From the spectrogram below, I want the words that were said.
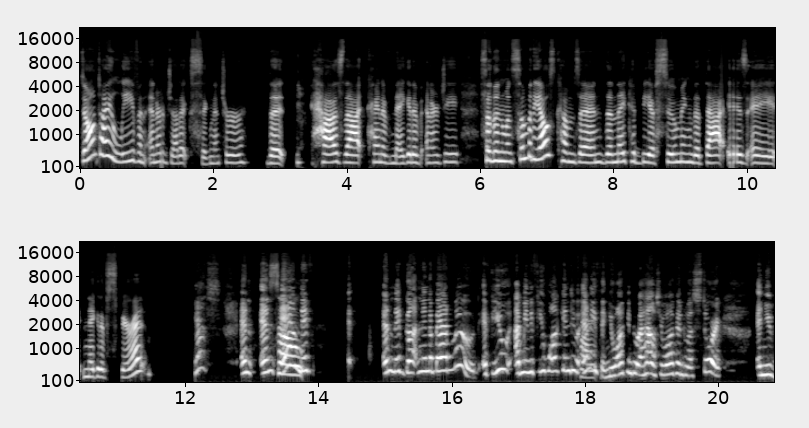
Don't I leave an energetic signature that has that kind of negative energy? So then when somebody else comes in, then they could be assuming that that is a negative spirit. Yes, and and So- and they've and they've gotten in a bad mood. If you, I mean, if you walk into Right. anything, you walk into a house, you walk into a store, and you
